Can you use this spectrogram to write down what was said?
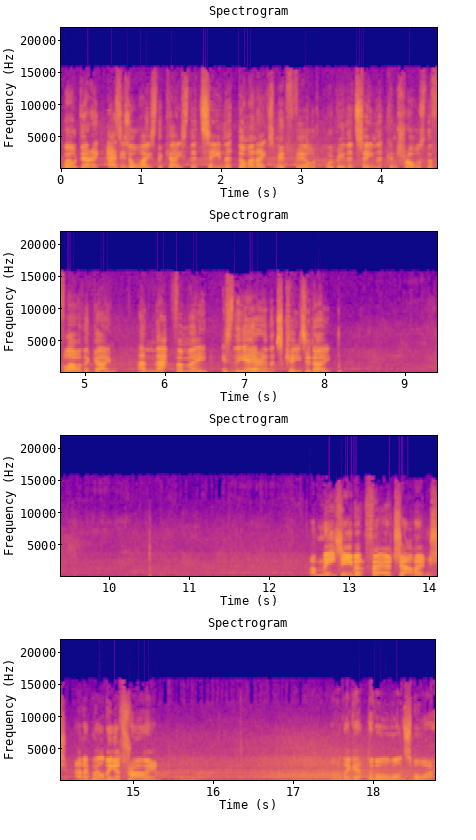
Well, Derek, as is always the case, the team that dominates midfield will be the team that controls the flow of the game. And that, for me, is the area that's key today. A meaty but fair challenge, and it will be a throw-in. Oh, they get the ball once more.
